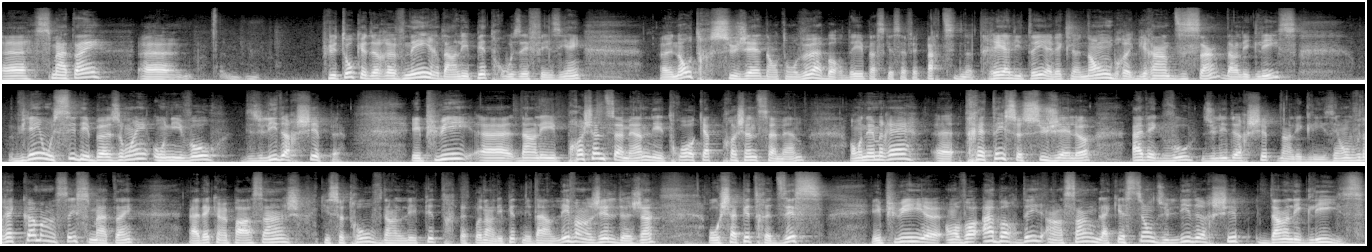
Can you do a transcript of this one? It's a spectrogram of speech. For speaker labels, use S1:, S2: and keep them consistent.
S1: Euh, ce matin, euh, plutôt que de revenir dans l'épître aux Éphésiens, un autre sujet dont on veut aborder, parce que ça fait partie de notre réalité avec le nombre grandissant dans l'Église, vient aussi des besoins au niveau du leadership. Et puis, euh, dans les prochaines semaines, les trois ou quatre prochaines semaines, on aimerait traiter ce sujet-là avec vous du leadership dans l'Église. Et on voudrait commencer ce matin avec un passage qui se trouve dans l'épître, euh, pas dans l'épître, mais dans l'Évangile de Jean, au chapitre 10. Et puis, on va aborder ensemble la question du leadership dans l'Église.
